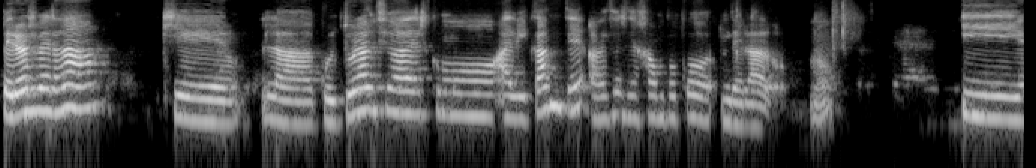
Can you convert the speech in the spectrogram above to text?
pero es verdad que la cultura en ciudades como Alicante a veces deja un poco de lado, ¿no? Y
